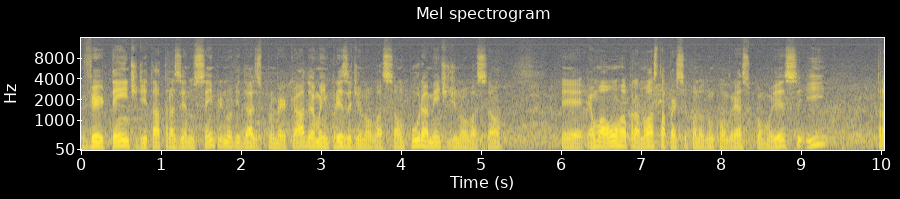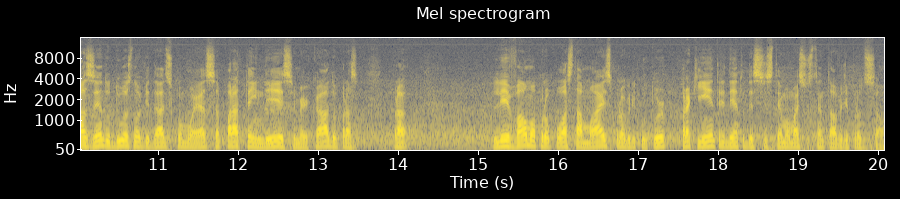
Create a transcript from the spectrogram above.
vertente de estar trazendo sempre novidades para o mercado, é uma empresa de inovação, puramente de inovação. É, é uma honra para nós estar participando de um congresso como esse e trazendo duas novidades como essa para atender esse mercado, para levar uma proposta a mais para o agricultor para que entre dentro desse sistema mais sustentável de produção.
